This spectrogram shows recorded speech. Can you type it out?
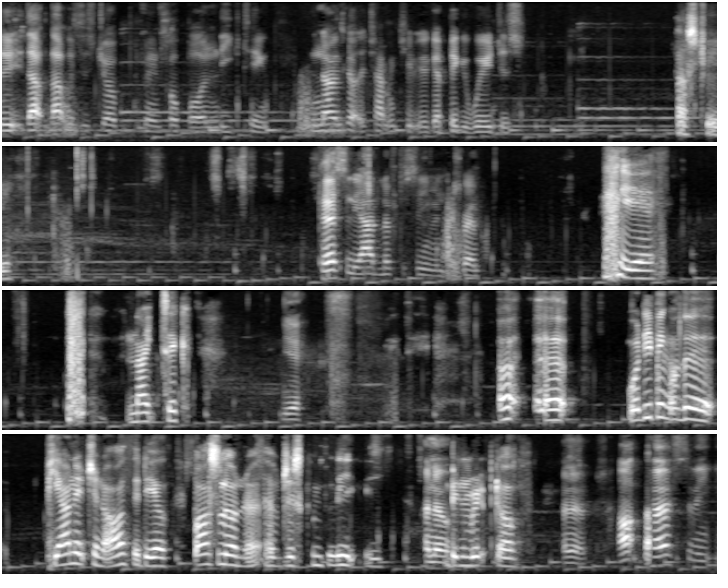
So that that was his job playing football in League Two. And now he's got the Championship, he'll get bigger wages. That's true. Personally, I'd love to see him in the Prem. yeah. Night tick. Yeah. Uh, uh, what do you think of the Pjanic and Arthur deal? Barcelona have just completely I know. been ripped off. I know. Uh, personally,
